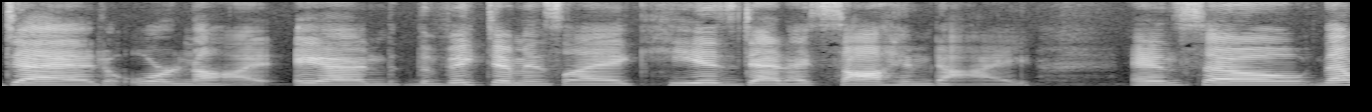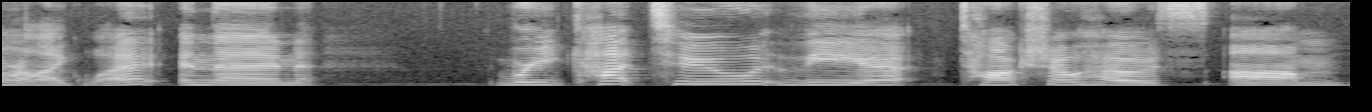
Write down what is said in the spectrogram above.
dead or not. And the victim is like, he is dead. I saw him die. And so then we're like, what? And then we cut to the talk show host's um,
